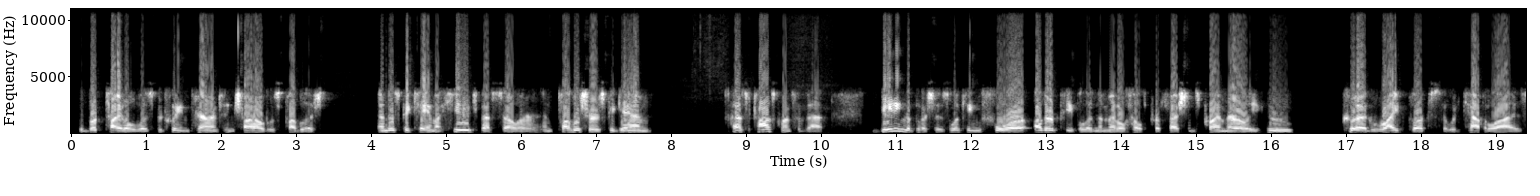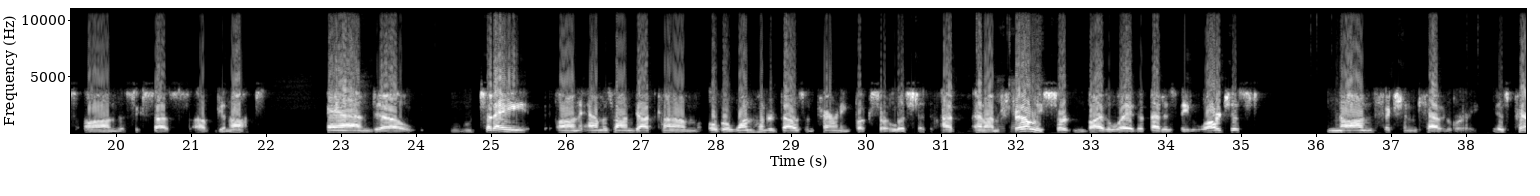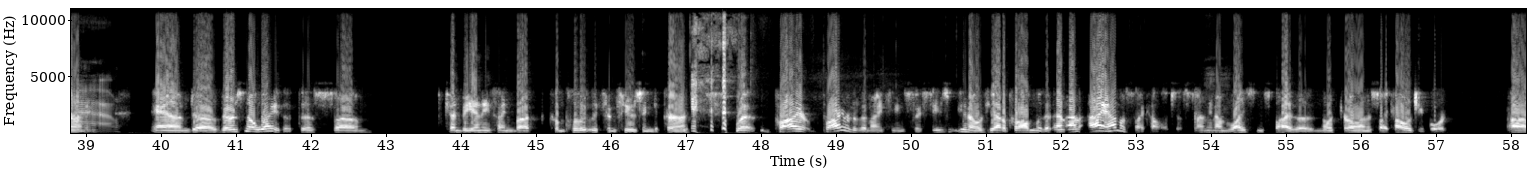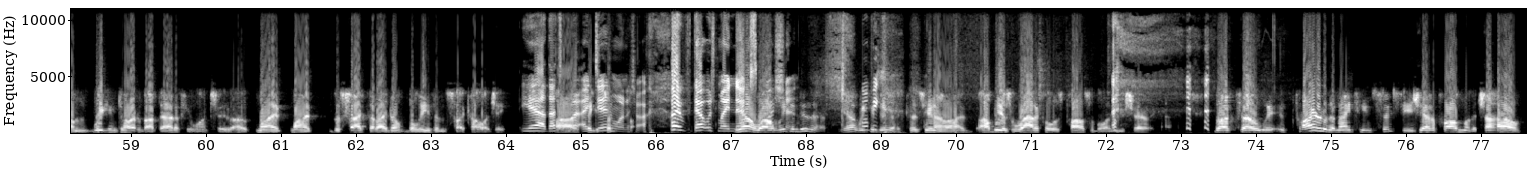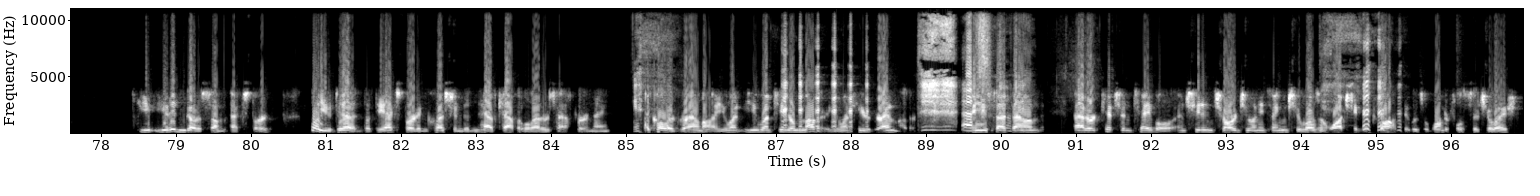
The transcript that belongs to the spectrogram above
the book title was Between Parent and Child, was published. And this became a huge bestseller, and publishers began, as a consequence of that, beating the bushes looking for other people in the mental health professions primarily who could write books that would capitalize on the success of Ginott. And uh, today on Amazon.com, over 100,000 parenting books are listed. I, and I'm oh fairly certain, by the way, that that is the largest nonfiction category is parenting. Wow. And uh, there's no way that this um, can be anything but completely confusing to parents. but prior prior to the 1960s, you know, if you had a problem with it, and, and I am a psychologist. I mean, I'm licensed by the North Carolina Psychology Board. Um, we can talk about that if you want to. Uh, my my the fact that I don't believe in psychology. Yeah, that's uh, what I, I didn't want to talk. I, that was my next. Yeah, well, question. we can do that. Yeah, we well, can do that because you know I, I'll be as radical as possible and you share sharing. but uh, we, prior to the 1960s, you had a problem with a child. You, you didn't go to some expert. Well, you did, but the expert in question didn't have capital letters after her name. I call her grandma. You went you went to your mother. You went to your grandmother, and you sat down at her kitchen table, and she didn't charge you anything. She wasn't watching the clock. It was a wonderful situation.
